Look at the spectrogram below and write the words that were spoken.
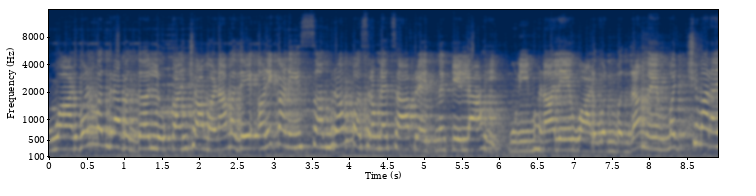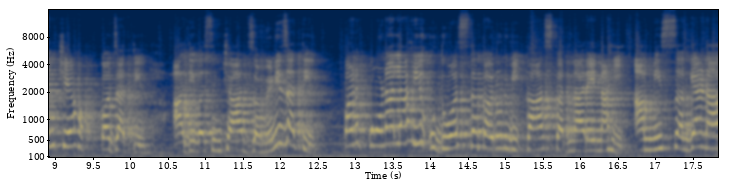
वाढवण बंदराबद्दल लोकांच्या मनामध्ये अनेकांनी संभ्रम पसरवण्याचा प्रयत्न केला आहे. कुणी म्हणाले वाढवण बंदरामुळे मच्छीमारांचे हक्क जातील आदिवासींच्या जमिनी जातील. पण कोणालाही उद्ध्वस्त करून विकास करणारे नाही. आम्ही सगळ्यांना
